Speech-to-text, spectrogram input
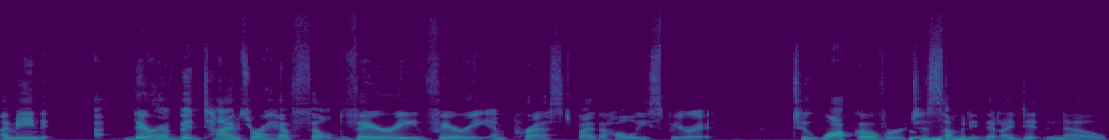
i mean there have been times where i have felt very very impressed by the holy spirit to walk over to Mhm. somebody that i didn't know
